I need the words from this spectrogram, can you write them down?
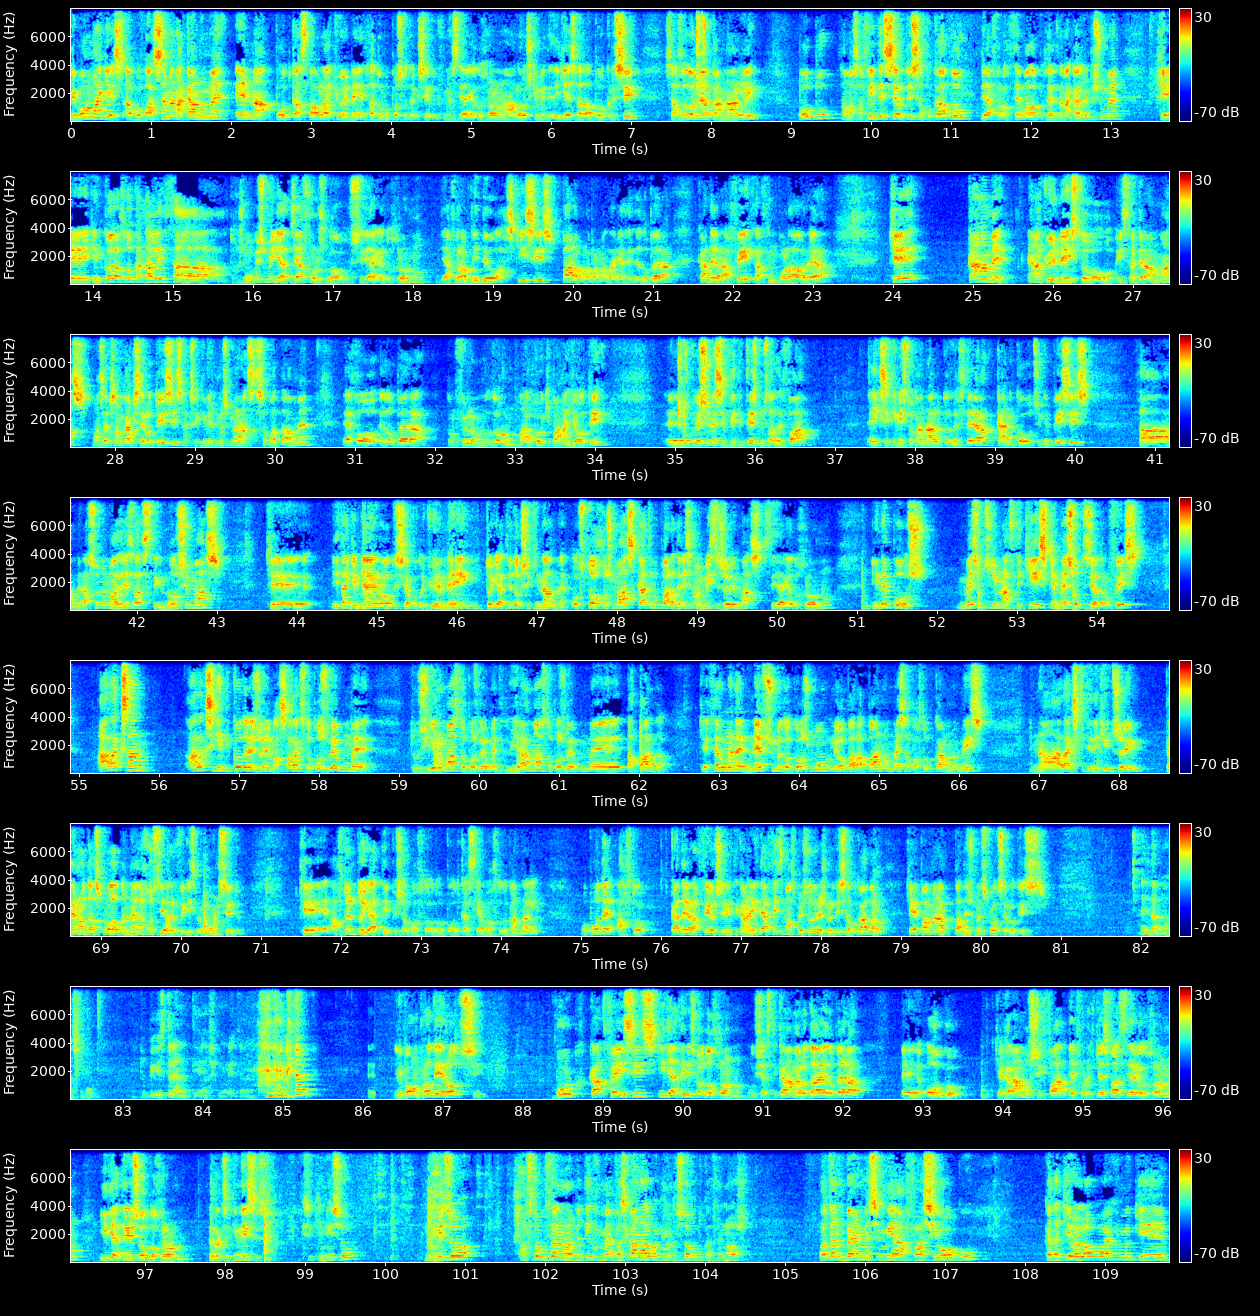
Λοιπόν, μάγκες, αποφασίσαμε να κάνουμε ένα podcast παύλα QA. Θα δούμε πώς θα το εξελίξουμε στη διάρκεια του χρόνου, αναλόγως και με τη δική σας ανταπόκριση σε αυτό το νέο κανάλι. Όπου θα μας αφήνετε στι ερωτήσεις από κάτω διάφορα θέματα που θέλετε να καλύψουμε. Και γενικότερα αυτό το κανάλι θα το χρησιμοποιήσουμε για διάφορους λόγους στη διάρκεια του χρόνου. Διάφορα βίντεο, ασκήσεις, πάρα πολλά πραγματάκια θέλετε εδώ πέρα. Κάντε γραφή, θα έρθουν πολλά ωραία. Και κάναμε ένα QA στο Instagram μας. Μαζέψαμε κάποιες ερωτήσεις. Θα ξεκινήσουμε σήμερα να σας απαντάμε. Έχω εδώ πέρα τον φίλο μου τον Μαρκούκη Παναγιώτη, ε, ο οποίος είναι συμφοιτητής μου στα ΔΕΦΑ. Έχει ξεκινήσει το κανάλι του τελευταία, κάνει coaching επίσης. Θα μοιραστούμε μαζί σας τη γνώση μας και ήταν και μια ερώτηση από το QA, το γιατί το ξεκινάμε. Ο στόχος μας, κάτι που παρατηρήσαμε εμείς στη ζωή μας στη διάρκεια του χρόνου, είναι πως μέσω της γυμναστικής και μέσω της διατροφής άλλαξαν, άλλαξε γενικότερα η ζωή μας. Άλλαξε το πώς βλέπουμε τους γύρω μας, το πώς βλέπουμε τη δουλειά μας, το πώς βλέπουμε τα πάντα. Και θέλουμε να εμπνεύσουμε τον κόσμο λίγο παραπάνω μέσα από αυτό που κάνουμε εμείς, να αλλάξει και τη δική του ζωή, παίρνοντας πρώτα τον έλεγχο στη διατροφή και στην προπόνησή του. Και αυτό είναι το γιατί πίσω από αυτό το podcast και από αυτό το κανάλι. Οπότε αυτό. Κάντε γραφείο όσοι δεν έχετε κάνει ήδη, αφήστε μας περισσότερες ερωτήσεις από κάτω και πάμε να απαντήσουμε τις πρώτες ερωτήσεις. Δεν ήταν άσχημο. Το πήγε τρένο, τι άσχημο ήταν. Λοιπόν, πρώτη ερώτηση. Bulk, cut faces ή διατήρηση όλο τον χρόνο. Ουσιαστικά με ρωτάει εδώ πέρα ε, όγκο και γράμμωση, φα, διαφορετικές φάσεις στη διάρκεια του χρόνου ή διατήρηση όλο τον χρόνο. Θες να ξεκινήσεις; Ξεκινήσω. Νομίζω αυτό που θέλουμε να πετύχουμε, βασικά ανάλογα και με το στόχο του καθενός, όταν μπαίνουμε σε μια φάση όγκου, κατά κύριο λόγο έχουμε και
